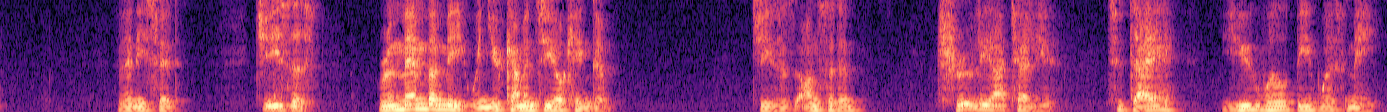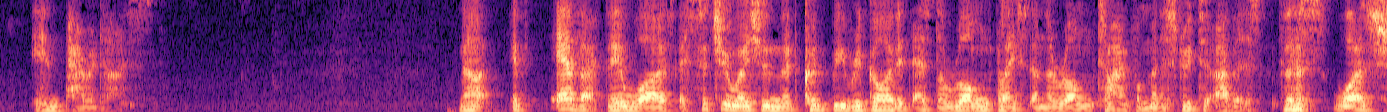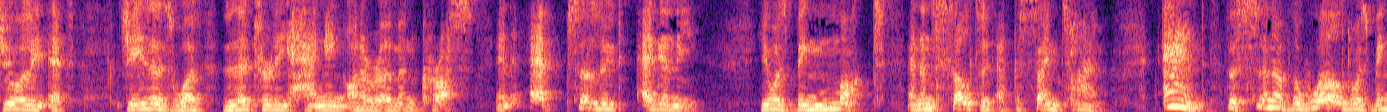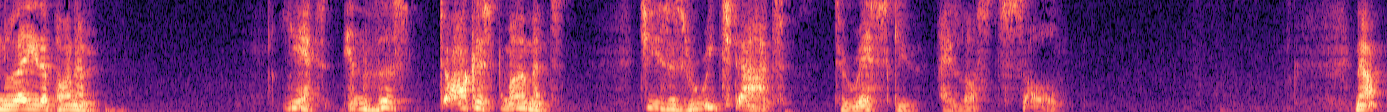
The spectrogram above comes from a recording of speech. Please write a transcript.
Then he said, Jesus, remember me when you come into your kingdom. Jesus answered him, Truly I tell you, today you will be with me in paradise. Now, if ever there was a situation that could be regarded as the wrong place and the wrong time for ministry to others, this was surely it. Jesus was literally hanging on a Roman cross in absolute agony. He was being mocked and insulted at the same time. And the sin of the world was being laid upon him. Yet, in this darkest moment, Jesus reached out to rescue a lost soul. Now,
